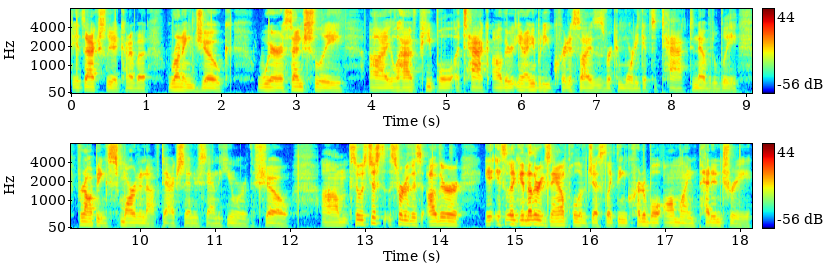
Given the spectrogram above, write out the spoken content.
It's actually a kind of a running joke where essentially uh, you'll have people attack other, you know, anybody who criticizes Rick and Morty gets attacked inevitably for not being smart enough to actually understand the humor of the show. Um, so it's just sort of this other, it- it's like another example of just like the incredible online pedantry.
